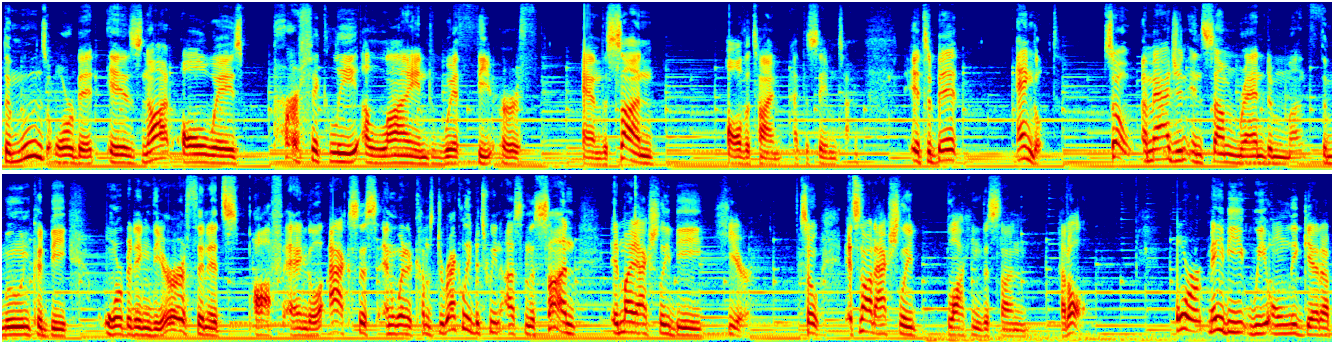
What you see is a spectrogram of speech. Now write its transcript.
the moon's orbit is not always perfectly aligned with the earth and the sun all the time at the same time. It's a bit angled. So imagine in some random month, the moon could be orbiting the Earth in its off angle axis, and when it comes directly between us and the sun, it might actually be here. So it's not actually blocking the sun at all. Or maybe we only get a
